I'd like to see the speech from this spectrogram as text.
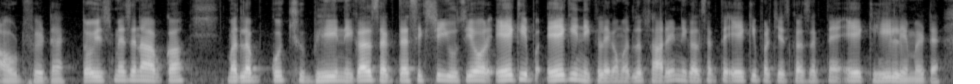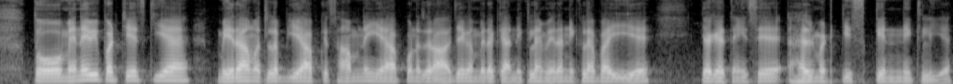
आउटफिट है। तो इसमें से ना आपका मतलब कुछ भी निकल सकता है सिक्सटी यूसी और एक ही एक ही निकलेगा मतलब सारे ही निकल सकते हैं, एक ही परचेज़ कर सकते हैं, एक ही लिमिट है। तो मैंने भी परचेज़ किया है। मेरा मतलब ये आपके सामने ही है, आपको नज़र आ जाएगा, मेरा क्या निकला है? मेरा निकला है भाई ये, क्या कहते हैं इसे हेलमेट की स्किन निकली है।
